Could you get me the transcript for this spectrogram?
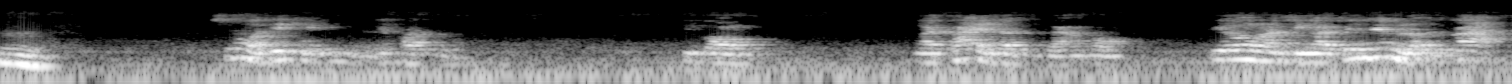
嗯，先我啲錢你發現，佢講，我睇人就時間講，要我淨係真正兩家，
